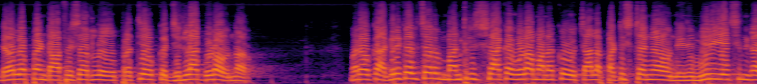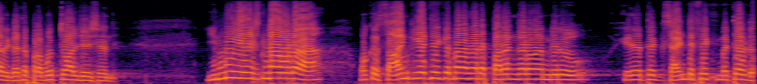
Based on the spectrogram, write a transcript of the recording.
డెవలప్మెంట్ ఆఫీసర్లు ప్రతి ఒక్క జిల్లాకు కూడా ఉన్నారు. మరి ఒక అగ్రికల్చర్ మంత్రి శాఖ కూడా మనకు చాలా పటిష్టంగా ఉంది. ఇది మీరు చేసింది కాదు గత ప్రభుత్వాలు చేసింది. ఇన్ని చేసినా కూడా ఒక సాంకేతికమైన పరంగా మీరు ఏదైతే సైంటిఫిక్ మెథడ్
